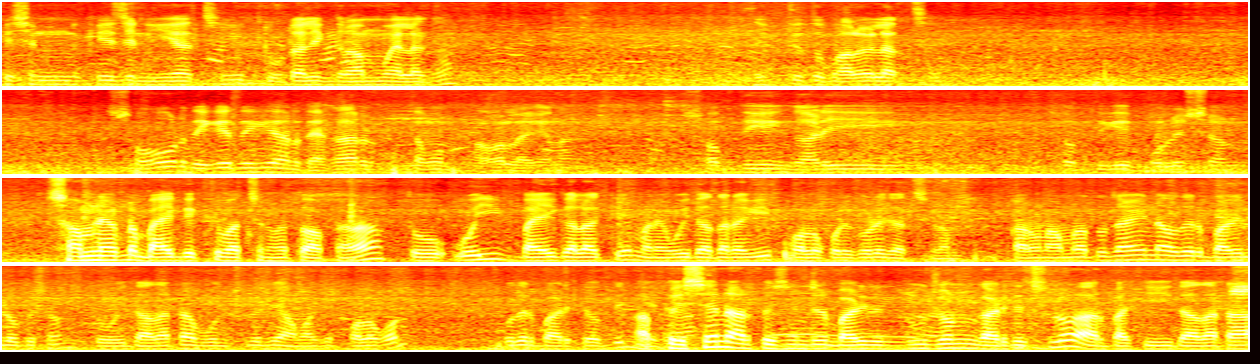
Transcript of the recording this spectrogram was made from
পেশেন্টকে যে নিয়ে যাচ্ছি টোটালি গ্রাম্য এলাকা। দেখতে তো ভালোই লাগছে। শহর দেখে দেখে আর দেখার তেমন ভালো লাগে না। সব দিকে গাড়ি, সব দিকে পলিউশন সামনে একটা বাইক দেখতে পাচ্ছেন হয়তো আপনারা। তো ওই বাইকওয়ালাকে মানে ওই দাদাটাকেই ফলো করে করে যাচ্ছিলাম। কারণ আমরা তো জানি না ওদের বাড়ির লোকেশন তো ওই দাদাটা বলছিল যে আমাকে ফলো কর। ওদের বাড়িতে অবধি পেশেন্ট আর পেশেন্টের বাড়ির দুজন গাড়িতে ছিল আর বাকি দাদাটা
